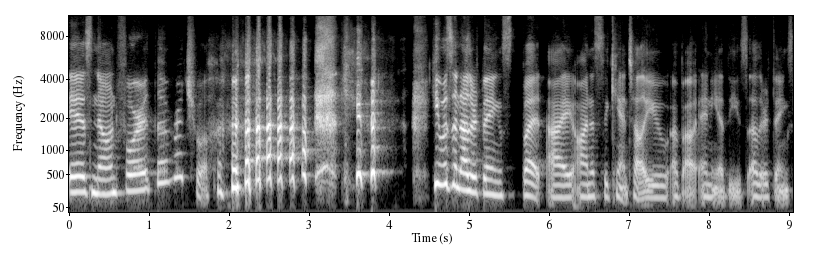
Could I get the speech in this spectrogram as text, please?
is known for the ritual he was in other things, but I honestly can't tell you about any of these other things.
